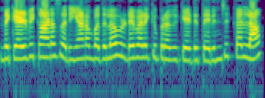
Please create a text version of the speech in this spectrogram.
இந்த கேள்விக்கான சரியான பதில ஒரு இடைவேளைக்கு பிறகு கேட்டு தெரிஞ்சுக்கலாம்.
